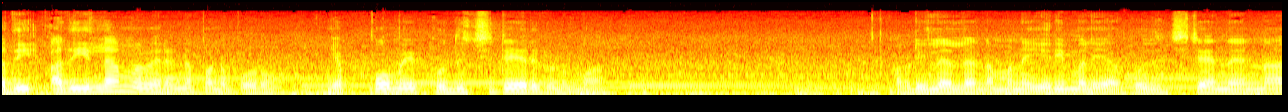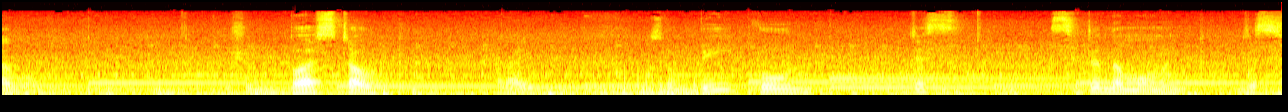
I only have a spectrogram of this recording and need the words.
அது அது இல்லாமல் வேறு என்ன பண்ண போகிறோம் எப்போவுமே கொதிச்சுட்டே இருக்கணுமா? அப்படி இல்லை இல்லை நம்ம எரிமலையாக கொதிச்சுட்டே இருந்தால் என்ன ஆகும்? You should burst out right so be cool just sit in the moment just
